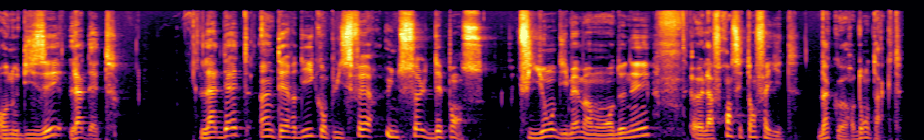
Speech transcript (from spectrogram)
on nous disait la dette. La dette interdit qu'on puisse faire une seule dépense. Fillon dit même à un moment donné, euh, la France est en faillite. D'accord, dont acte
